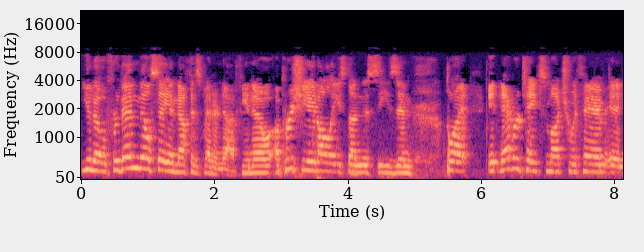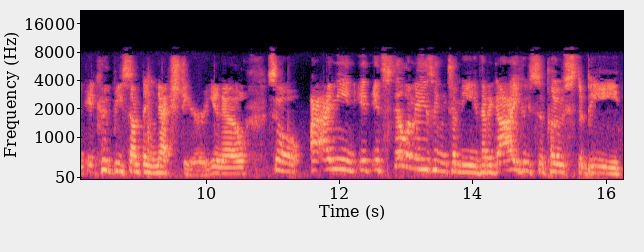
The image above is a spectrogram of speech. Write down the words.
you know, for them, they'll say enough has been enough. You know, appreciate all he's done this season, but it never takes much with him, and it could be something next year, you know. So, I, I mean, it, it's still amazing to me that a guy who's supposed to be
